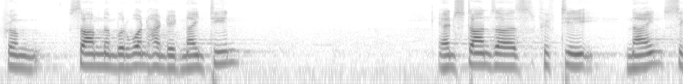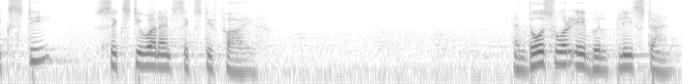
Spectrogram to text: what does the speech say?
from Psalm number 119 and stanzas 59, 60, 61 and 65. And those who are able, please stand.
